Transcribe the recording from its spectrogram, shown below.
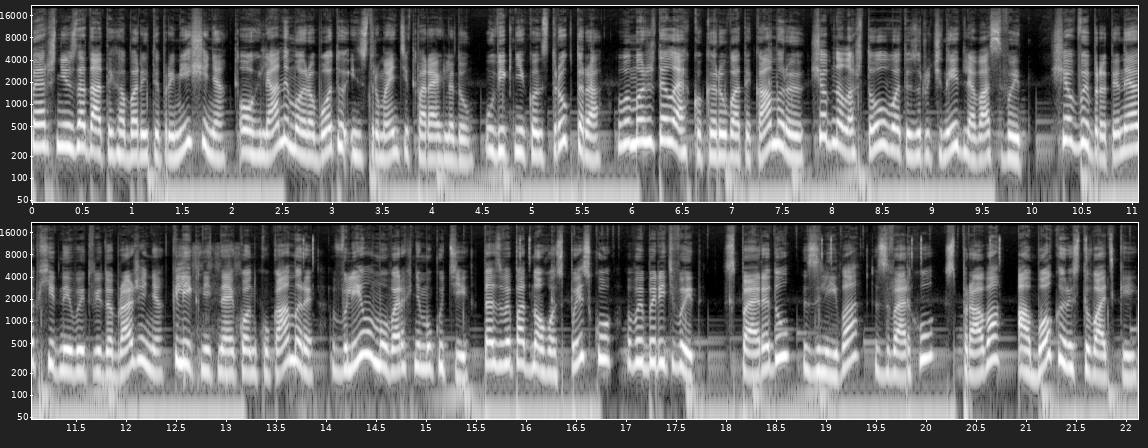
Перш ніж задати габарити приміщення, оглянемо роботу інструментів перегляду. У вікні конструктора ви можете легко керувати камерою, щоб налаштовувати зручний для вас вид. Щоб вибрати необхідний вид відображення, клікніть на іконку камери в лівому верхньому куті та з випадного списку виберіть вид спереду, зліва, зверху, справа або користувацький.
